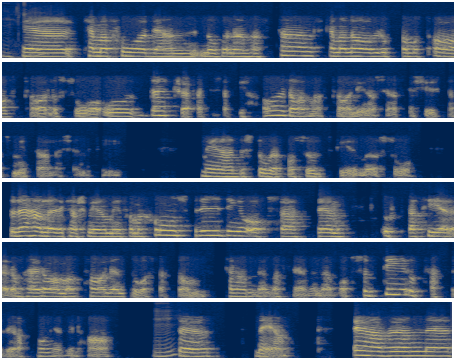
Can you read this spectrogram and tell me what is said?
Mm. kan man få den någon annanstans? Kan man avropa mot avtal och så? Och där tror jag faktiskt att vi har ramavtal inom Svenska kyrkan som inte alla känner till med stora konsultfirmor och så. Så där handlar det kanske mer om informationsspridning och också att eh, uppdatera de här ramavtalen då så att de kan användas även av oss. Så det uppfattar jag att många vill ha mm. stöd med. Även eh,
